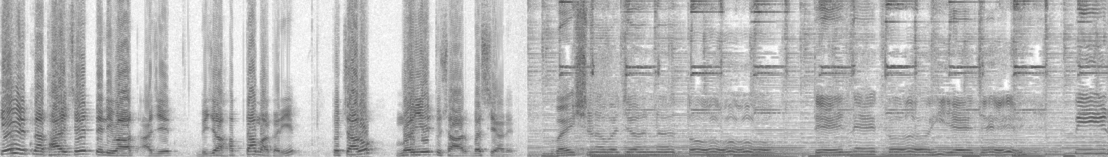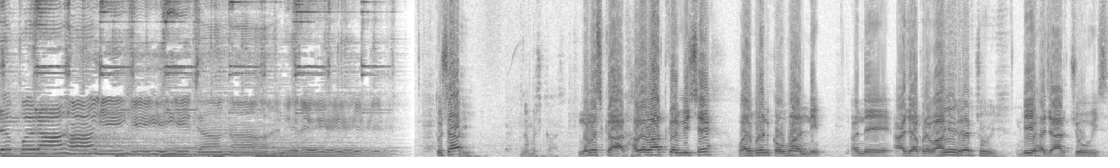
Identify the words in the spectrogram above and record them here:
કેવી રીતના થાય છે તેની વાત આજે બીજા હપ્તામાં કરીએ. તો ચાલો મળીએ તુષાર બસિયારે વૈષ્ણવજન તો તેને કહીએ જે પીડ પરાઈ જાનાને રે. તુષાર? નમસ્કાર. નમસ્કાર. હવે વાત કરવી છે વાઇબ્રન્ટ કૌભાંડની. અને આજે આપણે વાત બે હજાર ચોવીસ. બે હજાર ચોવીસ.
